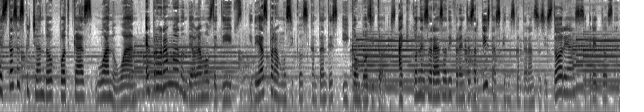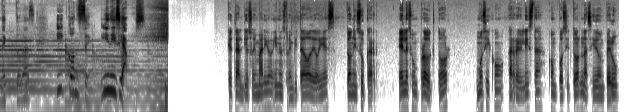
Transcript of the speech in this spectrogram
Estás escuchando Podcast 101, el programa donde hablamos de tips, ideas para músicos, cantantes y compositores. Aquí conocerás a diferentes artistas que nos contarán sus historias, secretos, anécdotas y consejos. Iniciamos. ¿Qué tal? Yo soy Mario y nuestro invitado de hoy es Tony Zúcar. Él es un productor, músico, arreglista, compositor nacido en Perú.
